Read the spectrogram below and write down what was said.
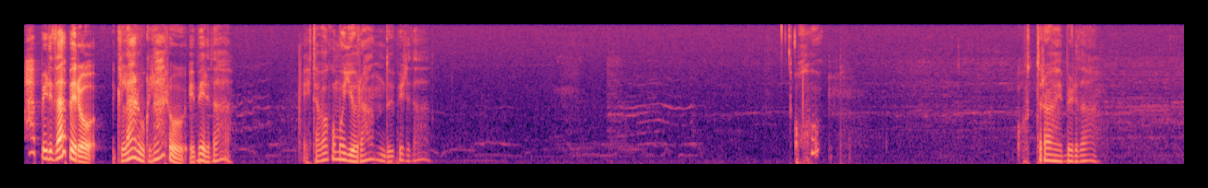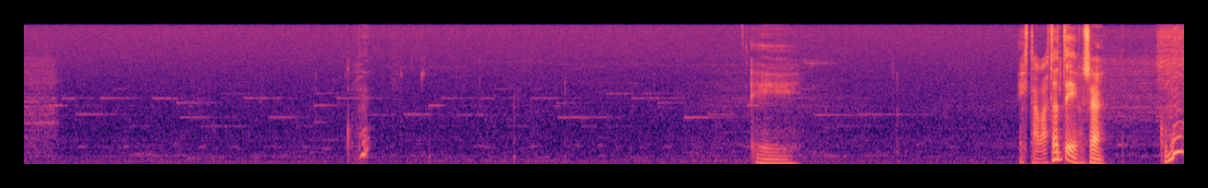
Ah, verdad, pero... Claro, claro, es verdad. Estaba como llorando, es verdad. Ojo. Ostras, es verdad. ¿Cómo? Eh... Está bastante, o sea... ¿Cómo?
